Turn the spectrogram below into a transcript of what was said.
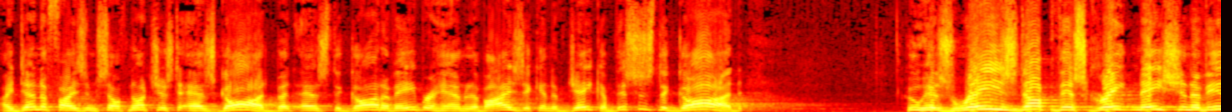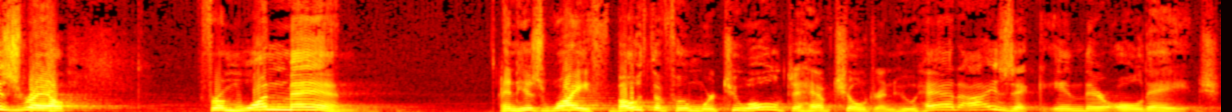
identifies himself not just as God, but as the God of Abraham and of Isaac and of Jacob. This is the God who has raised up this great nation of Israel from one man and his wife, both of whom were too old to have children, who had Isaac in their old age.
